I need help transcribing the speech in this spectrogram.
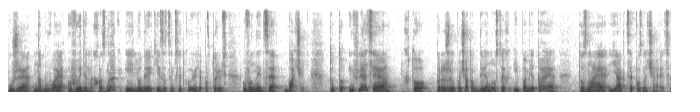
вже набуває видимих ознак, і люди, які за цим слідкують, я повторюсь, вони це бачать. Тобто інфляція, хто пережив початок 90-х і пам'ятає, то знає, як це позначається.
